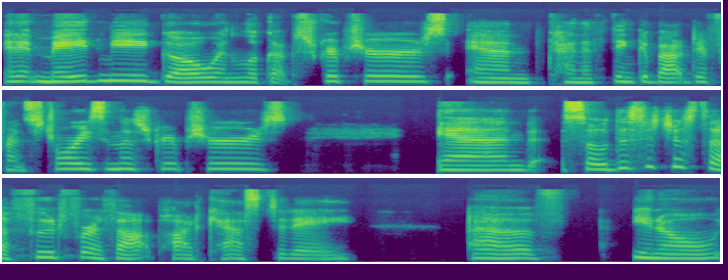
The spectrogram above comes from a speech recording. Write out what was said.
and it made me go and look up scriptures and kind of think about different stories in the scriptures. And so this is just a food for thought podcast today of, you know,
